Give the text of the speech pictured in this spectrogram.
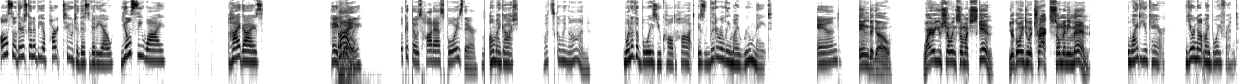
Also, there's gonna be a part two to this video. You'll see why. Hi guys. Hey, Hi. girlie. Look at those hot ass boys there. Oh my gosh. What's going on? One of the boys you called hot is literally my roommate. And Indigo. Why are you showing so much skin? You're going to attract so many men. Why do you care? You're not my boyfriend.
